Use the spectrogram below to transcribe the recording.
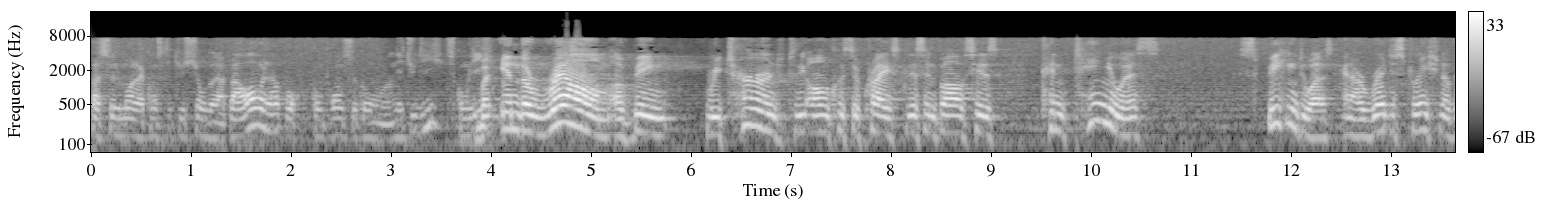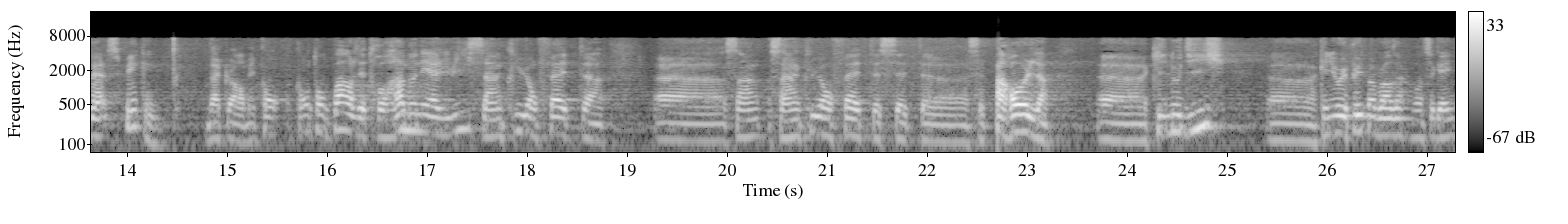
pas seulement la constitution de la parole hein, pour comprendre ce qu'on étudie, ce qu'on lit, But in the realm of being returned to the all inclusive Christ, this involves his continuous speaking to us and our registration of that speaking. D'accord, mais quand, quand on parle d'être ramené à lui, ça inclut en fait, euh, ça, ça inclut en fait cette, euh, cette parole euh, qu'il nous dit. Euh, can you repeat, my brother, once again?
